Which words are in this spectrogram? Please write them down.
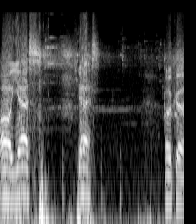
Oh, yes. Yes. Okay.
